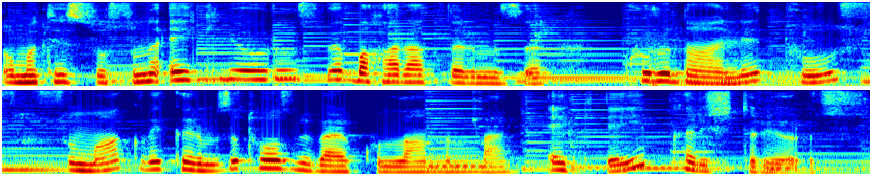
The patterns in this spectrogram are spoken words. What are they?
Domates sosunu ekliyoruz ve baharatlarımızı kuru nane, tuz, sumak ve kırmızı toz biber kullandım ben. Ekleyip karıştırıyoruz.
